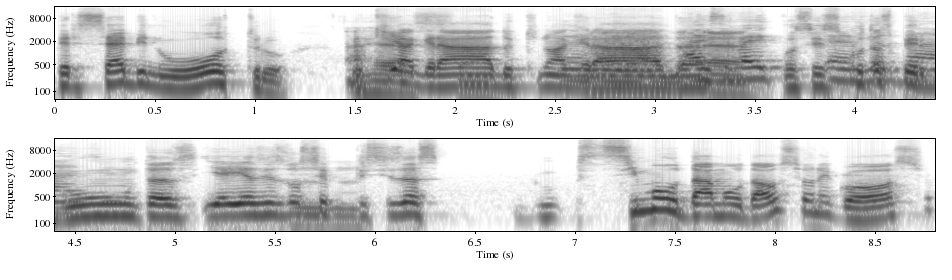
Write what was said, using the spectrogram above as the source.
percebe no outro o que agrada, o que não É. agrada. É. você, vai, Você é escuta as perguntas e aí às vezes você Uhum. precisa se moldar, moldar o seu negócio,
